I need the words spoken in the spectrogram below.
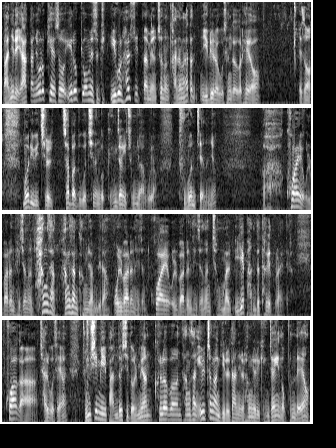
만일에 약간 이렇게 해서 이렇게 오면서 뒤- 이걸 할 수 있다면 저는 가능하다는 일이라고 생각을 해요. 그래서 머리 위치를 잡아두고 치는 거 굉장히 중요하고요. 두 번째는요. 아, 코아의 올바른 회전은 항상 항상 강조합니다. 올바른 회전, 코아의 올바른 회전은 정말 이게 반듯하게 돌아야 돼요. 코아가 잘 보세요. 중심이 반드시 돌면 클럽은 항상 일정한 길을 다닐 확률이 굉장히 높은데요.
